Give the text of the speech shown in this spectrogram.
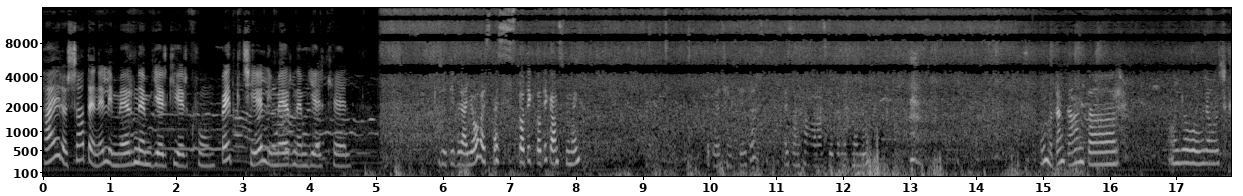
Հայրը շատ են էլի մերնեմ երկ երգում։ Պետք չի էլի մերնեմ երգել։ Դիտի վրայով այսպես տոտիկ տոտիկ անցնում ենք։ է դիտը, այս անգամ առանց դիտը մտնելու։ Ու մտանք անտար։ Այո, հրաշք։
